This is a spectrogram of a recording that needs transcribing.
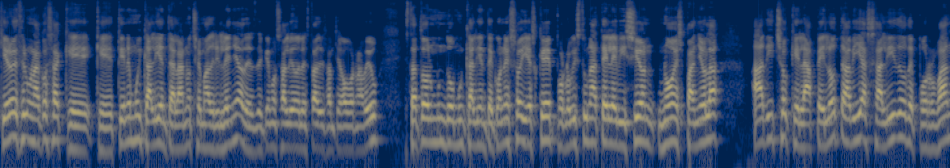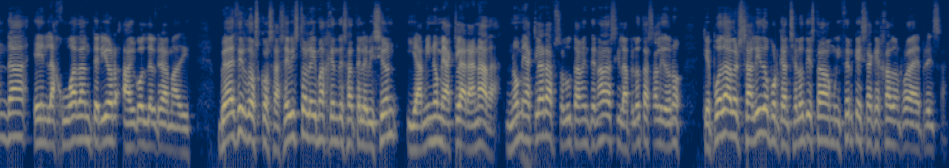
Quiero decir una cosa que, que tiene muy caliente a la noche madrileña, desde que hemos salido del Estadio Santiago Bernabéu. Está todo el mundo muy caliente con eso, y es que, por lo visto, una televisión no española ha dicho que la pelota había salido de por banda en la jugada anterior al gol del Real Madrid. Voy a decir dos cosas. He visto la imagen de esa televisión y a mí no me aclara nada. No me aclara absolutamente nada si la pelota ha salido o no. Que puede haber salido porque Ancelotti estaba muy cerca y se ha quejado en rueda de prensa.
